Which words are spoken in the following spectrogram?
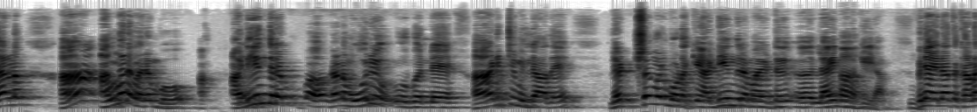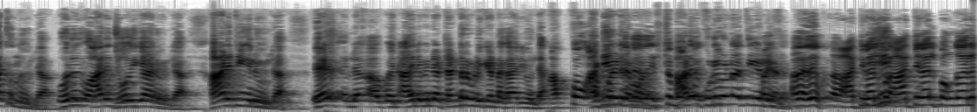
കാരണം ആ അങ്ങനെ വരുമ്പോ അ- അടിയന്തര കാരണം ഒരു പിന്നെ ആഡിറ്റും ഇല്ലാതെ ലക്ഷങ്ങൾ മുടക്കി അടിയന്തരമായിട്ട് ലൈൻ വർക്ക് ചെയ്യാം. പിന്നെ അതിനകത്ത് കണക്കൊന്നുമില്ല. ഒരു ആരും ചോദിക്കാനുമില്ല. ആഡിറ്റിങ്ങിനും ഇല്ല ആണിറ്റിങ്ങിനും ഇല്ല അതിന് പിന്നെ ടെൻഡർ വിളിക്കേണ്ട കാര്യമില്ല. അപ്പൊ അടിയന്തരമാണ്. കുടിവെള്ളം എത്തിക്കേണ്ടതാണ്. അതായത് ആറ്റുകാൽ ആറ്റുകാൽ പൊങ്കാല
